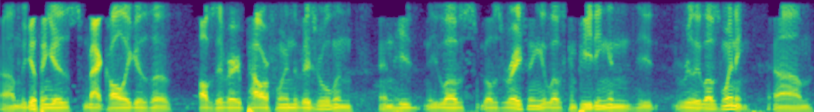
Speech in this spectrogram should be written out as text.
um, the good thing is Matt Kaulig is a obviously a very powerful individual, and and he he loves loves racing, he loves competing, and he really loves winning. Um,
